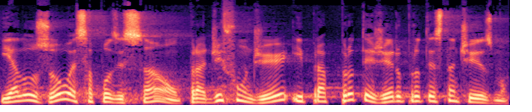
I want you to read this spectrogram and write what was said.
e ela usou essa posição para difundir e para proteger o protestantismo.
